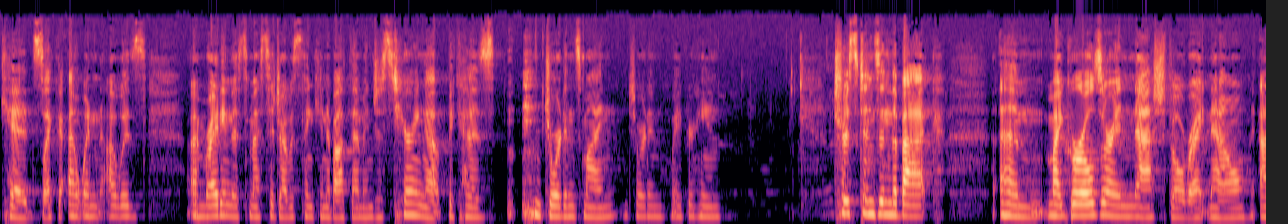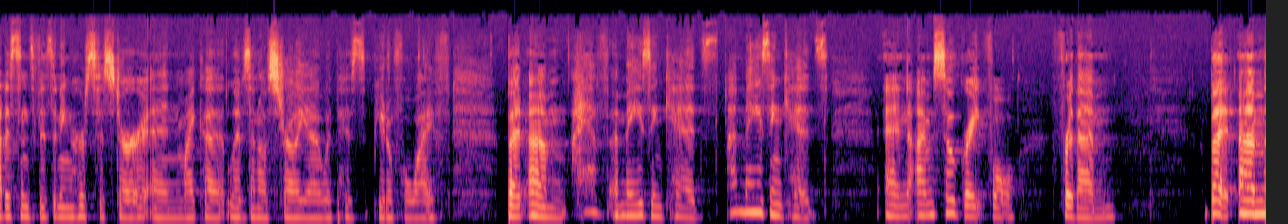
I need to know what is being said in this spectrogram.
kids. Like uh, when I was I'm writing this message, I was thinking about them and just tearing up because Jordan's mine. Jordan, wave your hand. Tristan's in the back. Um, my girls are in Nashville right now. Addison's visiting her sister, and Micah lives in Australia with his beautiful wife. But um, I have amazing kids, amazing kids, and I'm so grateful for them. But um,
